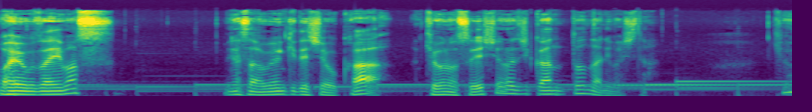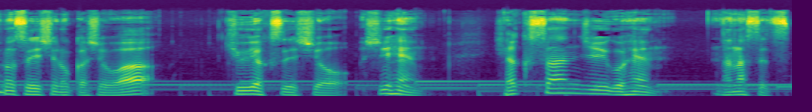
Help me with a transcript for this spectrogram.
はようございます。皆さんお元気でしょうか？今日の聖書の時間となりました。今日の聖書の箇所は旧約聖書詩編135編7節。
